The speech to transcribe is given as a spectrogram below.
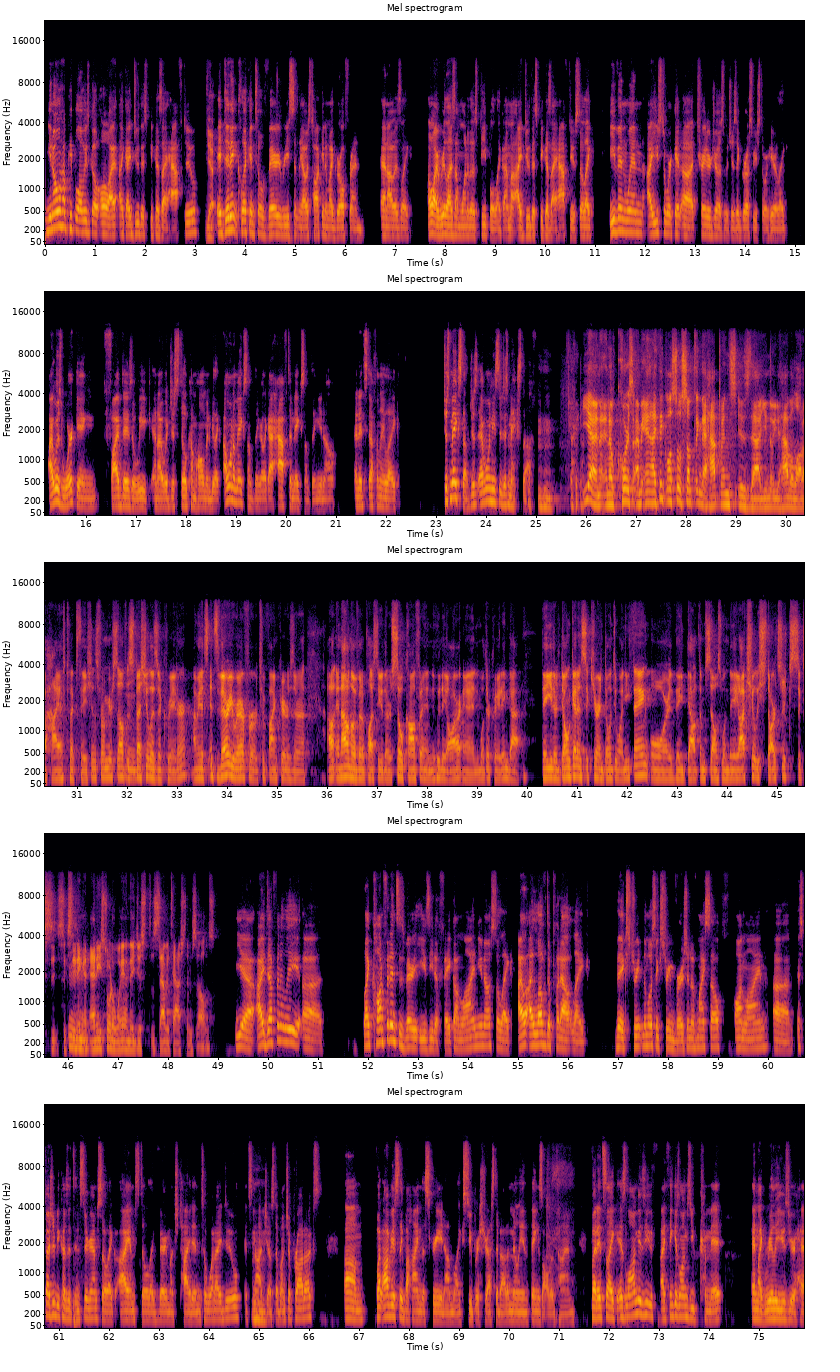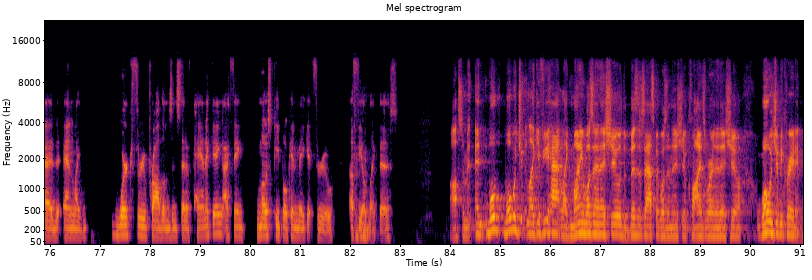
you know how people always go, "Oh, I like I do this because I have to." Yeah. It didn't click until very recently. I was talking to my girlfriend, and I was like, "Oh, I realize I'm one of those people. Like I'm a, I do this because I have to." So like even when I used to work at uh, Trader Joe's, which is a grocery store here, like I was working five days a week and I would just still come home and be like, I want to make something or like I have to make something, you know? And it's definitely like, just make stuff. Just everyone needs to just make stuff. Mm-hmm. yeah. And, and of course, I mean, and I think also something that happens is that, you know, you have a lot of high expectations from yourself, mm especially as a creator. I mean, it's, it's very rare for, to find creators that are, uh, and I don't know if it applies to you, they're so confident in who they are and what they're creating that they either don't get insecure and don't do anything or they doubt themselves when they actually start su- succeeding mm-hmm. in any sort of way and they just sabotage themselves yeah i definitely uh like confidence is very easy to fake online you know? So like i, I love to put out like the extreme the most extreme version of myself online uh especially because it's instagram. So like i am still like very much tied into what i do. It's not mm-hmm. just a bunch of products. Um but obviously behind the screen i'm like super stressed about a million things all the time. But it's like as long as you i think as long as you commit and like really use your head and like work through problems instead of panicking i think most people can make it through a field mm-hmm. like this awesome and, and what, what would you like if you had like money wasn't an issue the business aspect wasn't an issue clients weren't an issue what mm-hmm. would you be creating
